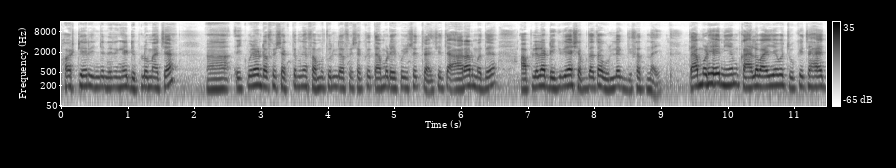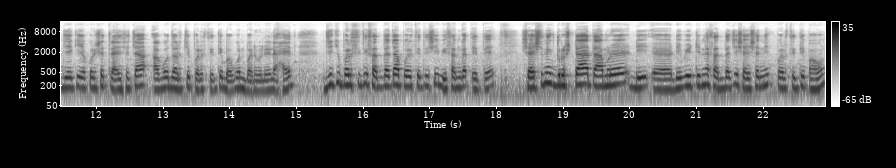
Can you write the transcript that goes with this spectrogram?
फर्स्ट इयर इंजिनिअरिंग हे डिप्लोमाच्या इक्विलंट असू शकते म्हणजे समतुल्य असू शकते. त्यामुळे एकोणीसशे त्र्याऐंशीच्या आर आरमध्ये आपल्याला डिग्री या शब्दाचा उल्लेख दिसत नाही. त्यामुळे हे नियम कायला पाहिजे व चुकीचे आहेत जे की एकोणीसशे त्र्याऐंशीच्या अगोदरची परिस्थिती बघून बनवलेले आहेत जी की परिस्थिती सध्याच्या परिस्थितीशी विसंगत येते. शैक्षणिकदृष्ट्या त्यामुळे डी डी बी टीने सध्याची शैक्षणिक परिस्थिती पाहून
